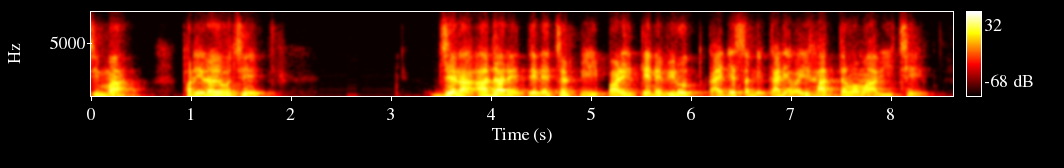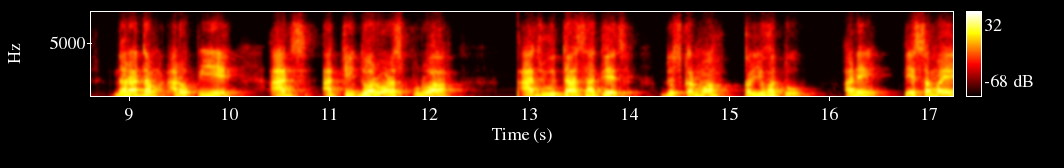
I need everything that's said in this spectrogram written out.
સીમમાં ફરી રહ્યો છે. જેના આધારે તેને ઝડપી પાડી તેને વિરુદ્ધ કાયદેસરની કાર્યવાહી હાથ ધરવામાં આવી છે. નરાધમ આરોપીએ આજ આજથી દોઢ વર્ષ પૂર્વ આજ હોદ્દા સાથે જ દુષ્કર્મ કર્યું હતું અને તે સમયે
